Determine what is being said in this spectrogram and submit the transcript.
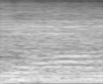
sorry.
